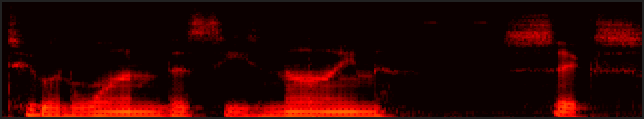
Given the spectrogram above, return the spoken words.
two and one. This sees nine, six.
